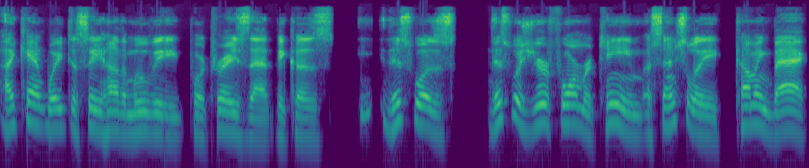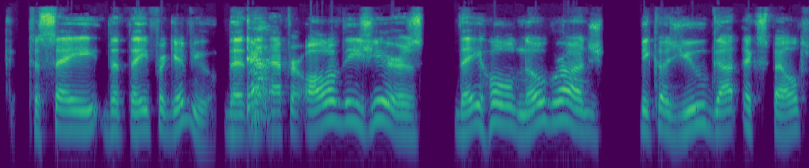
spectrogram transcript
I can't wait to see how the movie portrays that because this was this was your former team essentially coming back to say that they forgive you. That, Yeah. that after all of these years, they hold no grudge because you got expelled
